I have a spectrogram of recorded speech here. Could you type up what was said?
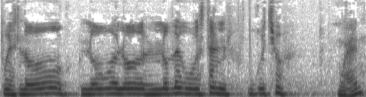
pues no, no, no, no me gustan mucho. Bueno,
